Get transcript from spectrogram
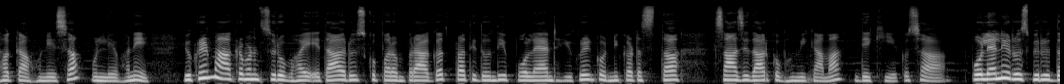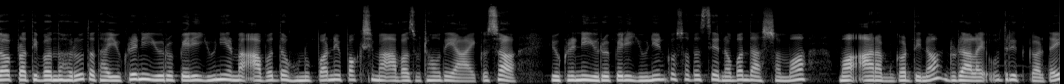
धक्का हुनेछ उनले भने। युक्रेनमा आक्रमण सुरु भए यता रुसको परम्परागत प्रतिद्वन्दी पोल्यान्ड युक्रेनको निकटस्थ साझेदारको भूमिकामा देखिएको छ। पोल्यान्डले रुस विरुद्ध प्रतिबन्धहरू तथा युक्रेनी युरोपेली युनियनमा आबद्ध हुनुपर्ने पक्षमा आवाज उठाउँदै आएको छ। युक्रेनी युरोपेली युनियनको सदस्य नबन्दासम्म म आराम गर्दिन डुडालाई उद्धृत गर्दै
